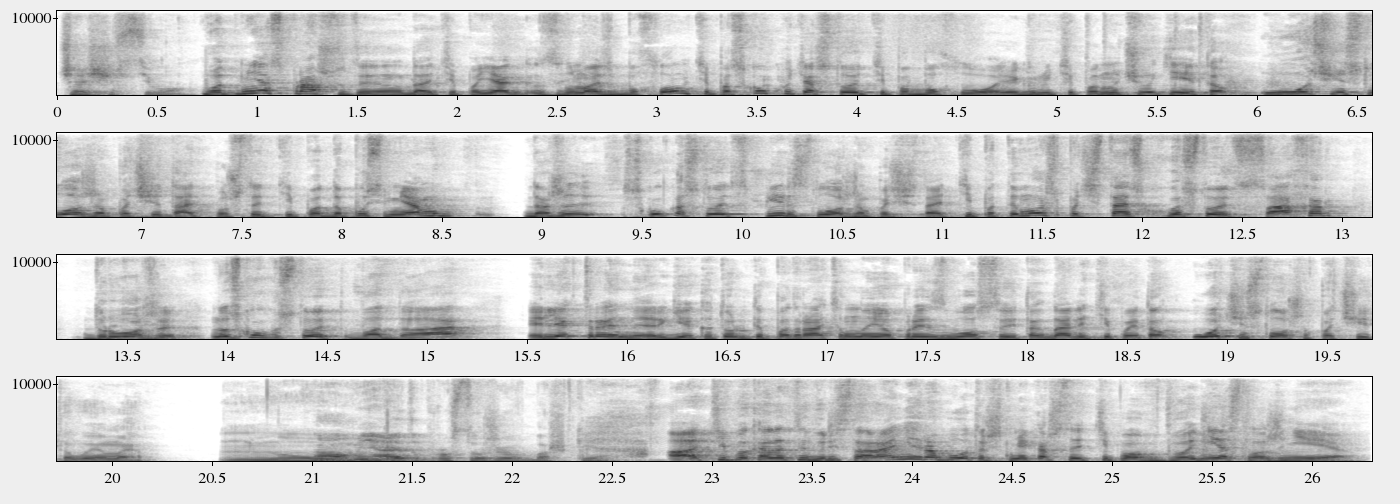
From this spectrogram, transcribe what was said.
Чаще всего. Вот меня спрашивают иногда, типа, я занимаюсь бухлом, типа, сколько у тебя стоит, типа, бухло? Я говорю, типа, ну, чуваки, это очень сложно почитать, потому что, типа, допустим, я могу, даже сколько стоит спирт сложно почитать. Типа, ты можешь почитать, сколько стоит сахар, дрожжи, но сколько стоит вода, электроэнергия, которую ты потратил на ее производство и так далее, типа, это очень сложно подсчитываемое. Ну, А у меня это просто уже в башке. А, типа, когда ты в ресторане работаешь, мне кажется, это, типа, вдвойне сложнее.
